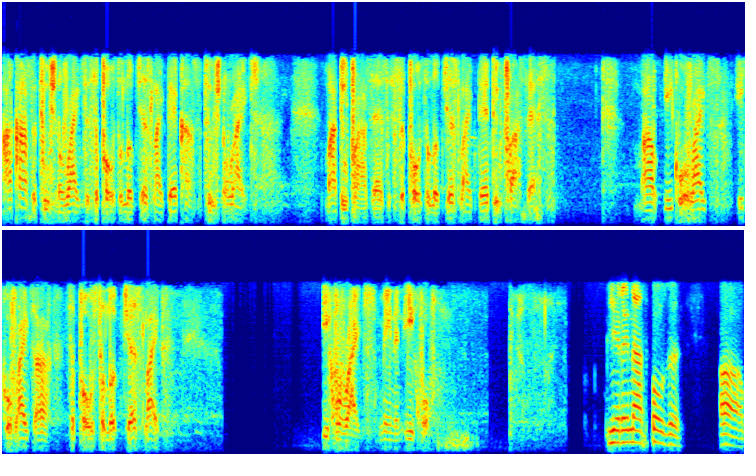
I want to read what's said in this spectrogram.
Our constitutional rights is supposed to look just like their constitutional rights. My due process is supposed to look just like their due process. My equal rights, equal rights are supposed to look just like equal rights, meaning equal. Yeah, they're not supposed to um,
